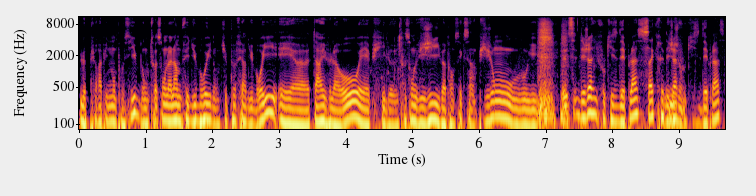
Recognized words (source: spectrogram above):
le plus rapidement possible. Donc, de toute façon, l'alarme fait du bruit, donc tu peux faire du bruit, et tu arrives là-haut, et puis de toute façon, le vigile, il va penser que c'est un pigeon, ou il- c'est- déjà, il faut qu'il se déplace. Sacré Déjà, il faut qu'il se déplace.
